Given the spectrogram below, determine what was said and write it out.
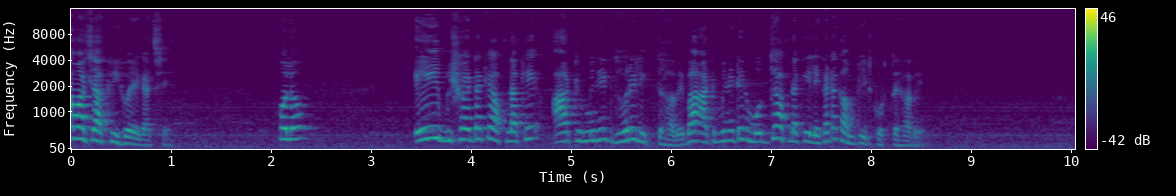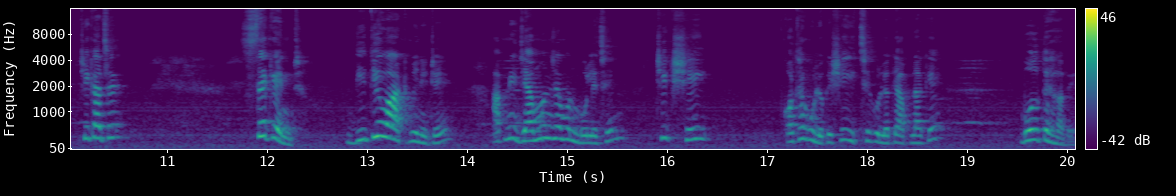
আমার চাকরি হয়ে গেছে। হলো এই বিষয়টাকে আপনাকে আট মিনিট ধরে লিখতে হবে বা আট মিনিটের মধ্যে আপনাকে এই লেখাটা কমপ্লিট করতে হবে। ঠিক আছে? সেকেন্ড দ্বিতীয় আট মিনিটে আপনি যেমন যেমন বলেছেন, ঠিক সেই কথাগুলোকে, সেই ইচ্ছেগুলোকে আপনাকে বলতে হবে।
